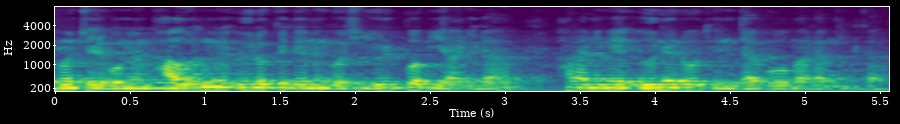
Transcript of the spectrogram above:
번째를 보면 바울은 의롭게 되는 것이 율법이 아니라 하나님의 은혜로 된다고 말합니까?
